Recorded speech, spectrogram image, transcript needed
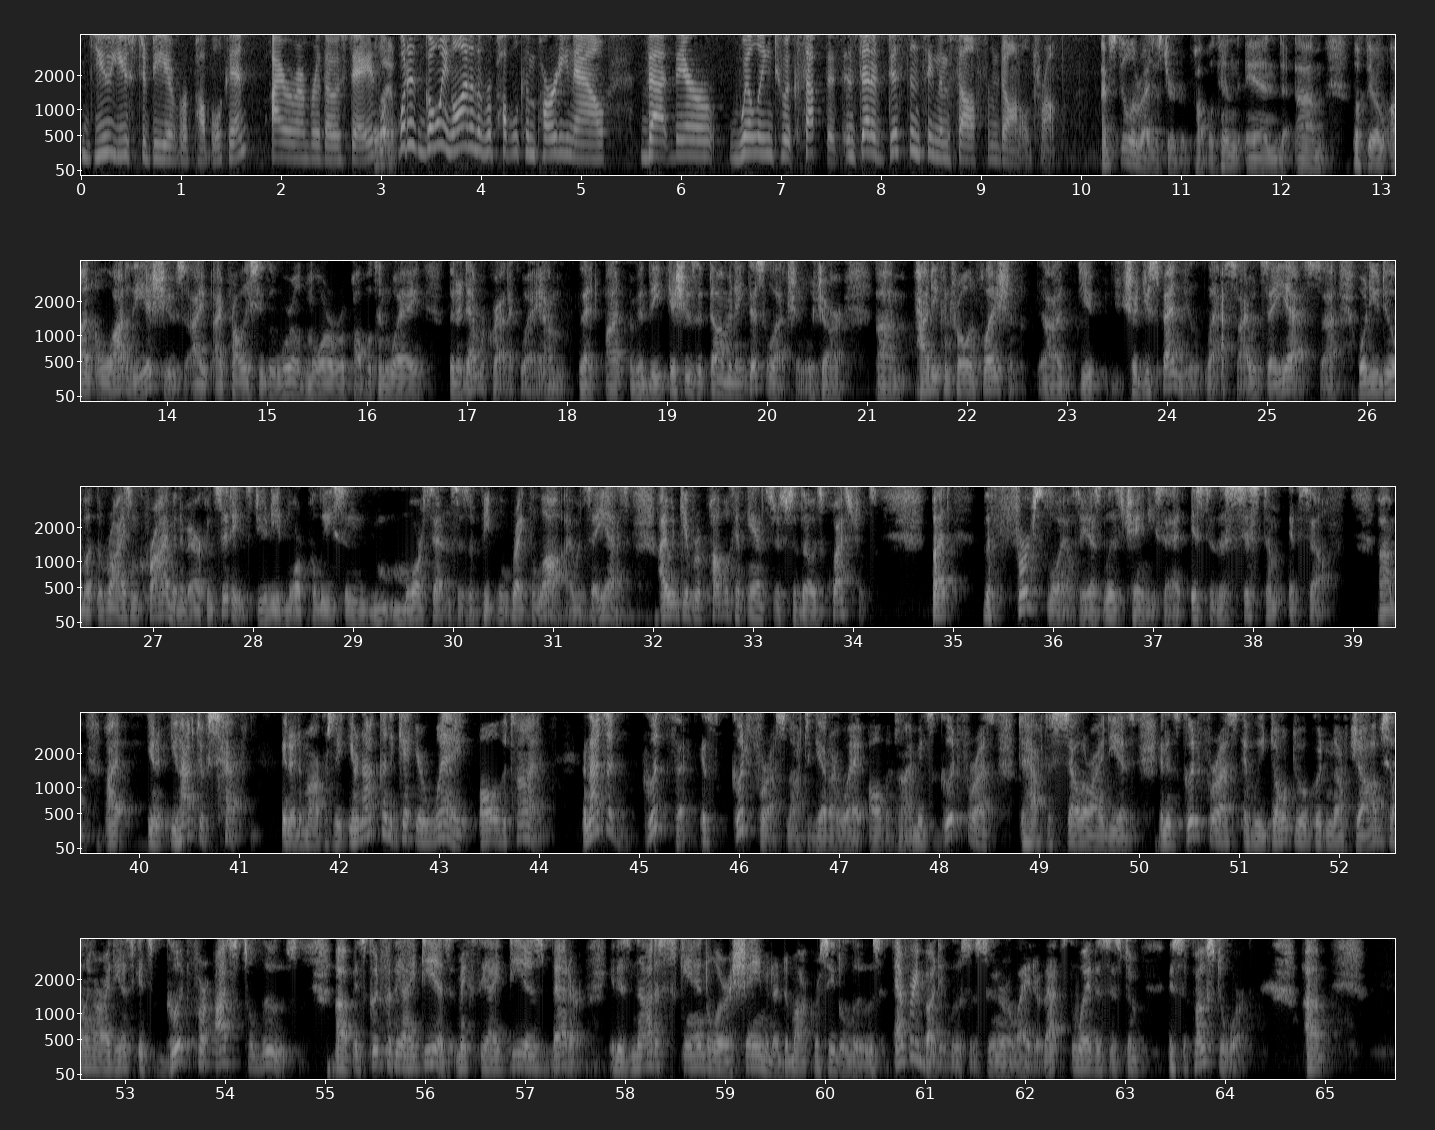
You used to be a Republican. I remember those days. Oh, what, what is going on in the Republican Party now that they're willing to accept this instead of distancing themselves from Donald Trump? I'm still a registered Republican, and um, look, there on a lot of the issues, I, I, probably see the world more a Republican way than a Democratic way. Um, that I mean, the issues that dominate this election, which are um, how do you control inflation? Uh, you, should you spend less? I would say yes. Uh, what do you do about the rise in crime in American cities? Do you need more police and more sentences of people who break the law? I would say yes. I would give Republican answers to those questions, but the first loyalty, as Liz Cheney said, is to the system itself. Um, I, you know, you have to accept in a democracy, you're not going to get your way all the time. And that's a good thing. It's good for us not to get our way all the time. It's good for us to have to sell our ideas. And it's good for us if we don't do a good enough job selling our ideas. It's good for us to lose. Uh, it's good for the ideas. It makes the ideas better. It is not a scandal or a shame in a democracy to lose. Everybody loses sooner or later. That's the way the system is supposed to work. Um,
